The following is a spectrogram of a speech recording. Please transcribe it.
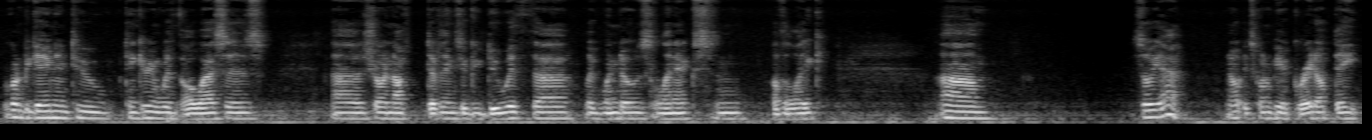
we're going to be getting into tinkering with OSs, uh, showing off different things you could do with uh, like Windows, Linux, and of the like. Um, so yeah, no, it's going to be a great update.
